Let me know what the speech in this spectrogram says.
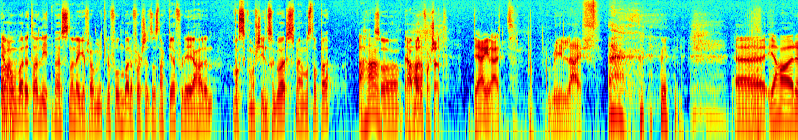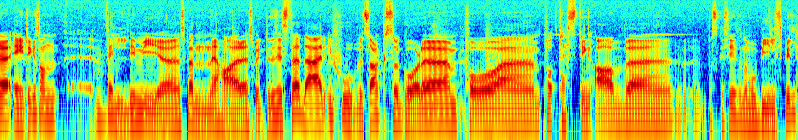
Jeg må bare ta en liten pause og legge fram mikrofonen. Bare fortsette å snakke, fordi jeg har en vaskemaskin som går, som jeg må stoppe. Aha, Så ja, bare fortsett. Det er greit. Real life. Uh, jeg har uh, egentlig ikke sånn uh, veldig mye spennende jeg har spilt i det siste. Det er I hovedsak så går det på, på testing av Hva skal jeg si sånne mobilspill.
